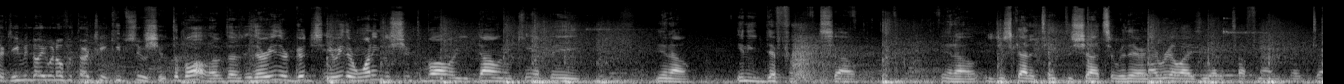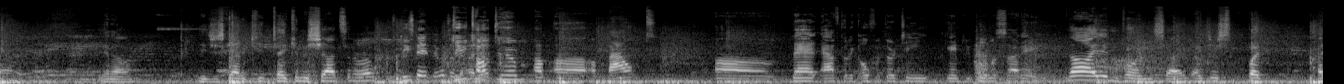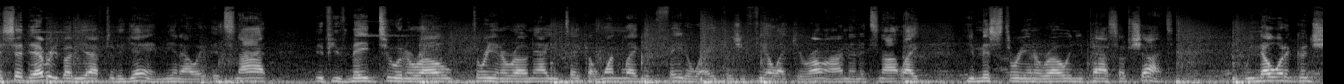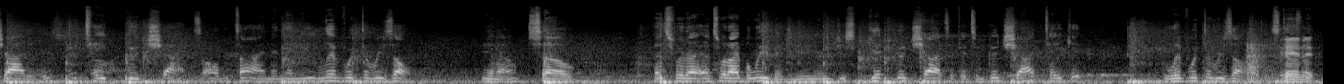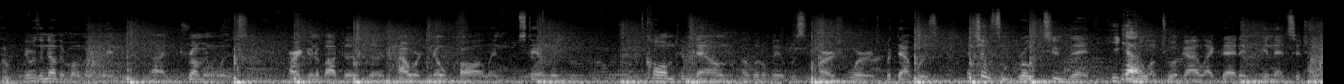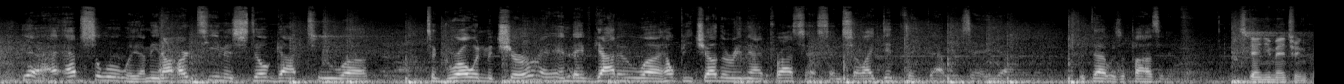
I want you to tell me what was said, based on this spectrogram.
Even though you went over 13, keep shooting. Shoot the ball. They're either good. You're either wanting to shoot the ball or you don't. It can't be, you know, any different. So, you know, you just got to take the shots that were there. And I realize he had a tough night, but uh, you know, you just got to keep taking the shots in a row. Do you, do you talk to him uh, about uh, that after the 0 for 13 game? You pull him aside, hey. No, I didn't pull him aside. I just, but I said to everybody after the game, you know, it, it's not if you've made two in a row, three in a row, now you take a one-legged fadeaway because you feel like you're on, and it's not like you miss three in a row and you pass up shots. We know what a good shot is. You take good shots all the time, and then you live with the result. You know, so that's what I, that's what I believe in. You, you just get good shots. If it's a good shot, take it. Live with the result. Stand it. There was another moment when uh, Drummond was arguing about the, the Howard no call, and Stanley calmed him down a little bit with some harsh words, but that was that showed some growth too. That he can yeah. go up to a guy like that in, in that situation. Yeah, absolutely. I mean, our, our team has still got to uh, to grow and mature, and they've got to uh, help each other in that process. And so, I did think that was a uh, that that was a positive. Stan, you mentioned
